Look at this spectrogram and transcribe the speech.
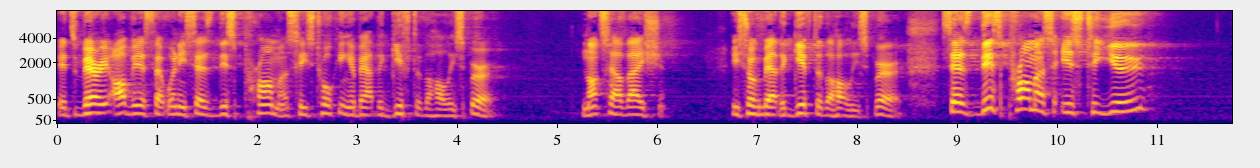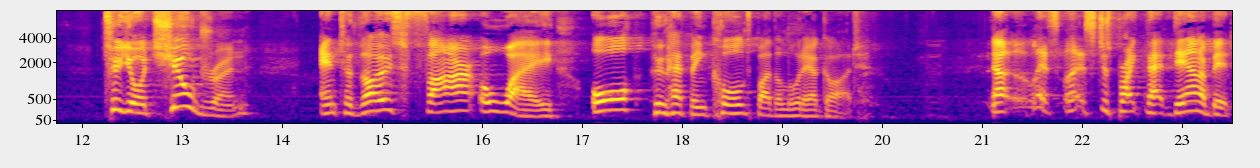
it's very obvious that when he says this promise, he's talking about the gift of the Holy Spirit, not salvation. He's talking about the gift of the Holy Spirit. It says this promise is to you, to your children, and to those far away, all who have been called by the Lord our God. Now, let's, let's just break that down a bit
